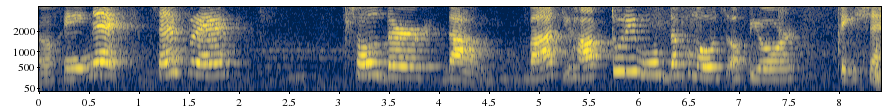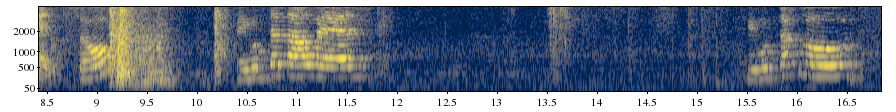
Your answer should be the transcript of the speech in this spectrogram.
Okay, next. Siyempre, shoulder down. But you have to remove the clothes of your patient. So, remove the towel. Remove the clothes.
